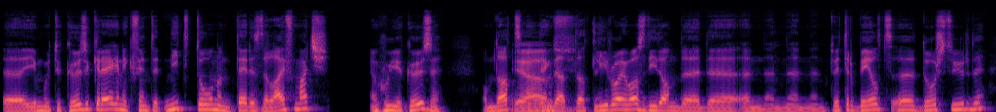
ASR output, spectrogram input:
eh, je moet de keuze krijgen. Ik vind het niet tonen tijdens de live match een goede keuze. Omdat, Ja, ik denk dus- dat, dat Leroy was die dan de, de, een, een, een, een Twitterbeeld eh, doorstuurde.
